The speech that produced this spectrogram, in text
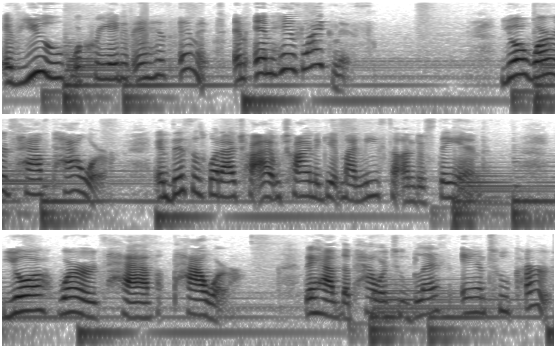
if you were created in His image and in His likeness? Your words have power. And this is what I try I'm trying to get my niece to understand. Your words have power. They have the power to bless and to curse.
